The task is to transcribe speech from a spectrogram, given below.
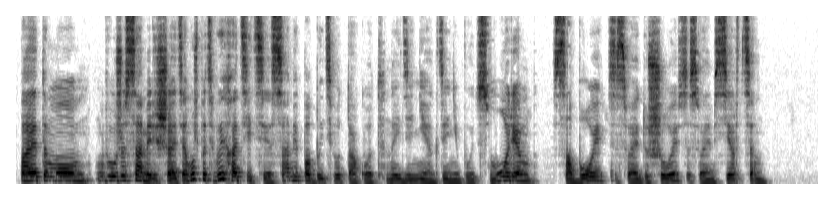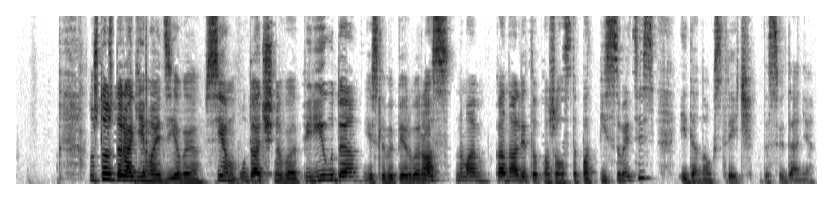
Поэтому вы уже сами решаете. А может быть, вы хотите сами побыть вот так вот наедине где-нибудь с морем, с собой, со своей душой, со своим сердцем. Ну что ж, дорогие мои девы, всем удачного периода. Если вы первый раз на моем канале, то, пожалуйста, подписывайтесь. И до новых встреч. До свидания.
